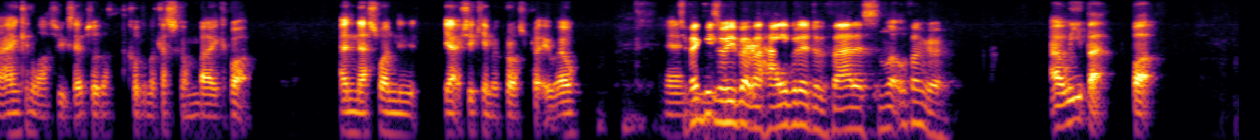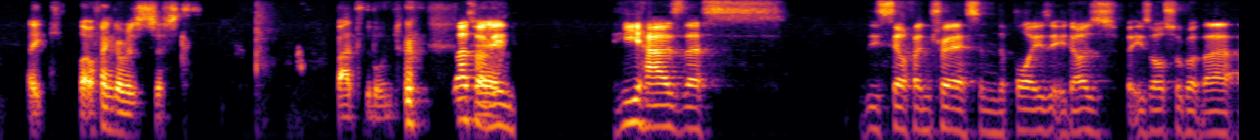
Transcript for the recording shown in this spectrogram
like, I think in last week's episode I called him like a scumbag, but in this one he actually came across pretty well. Um, Do you think he's a wee bit of a hybrid of Varys and Littlefinger? a wee bit, but like Littlefinger was just bad to the bone. That's what I mean. He has this these self interests and the ploys that he does, but he's also got that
